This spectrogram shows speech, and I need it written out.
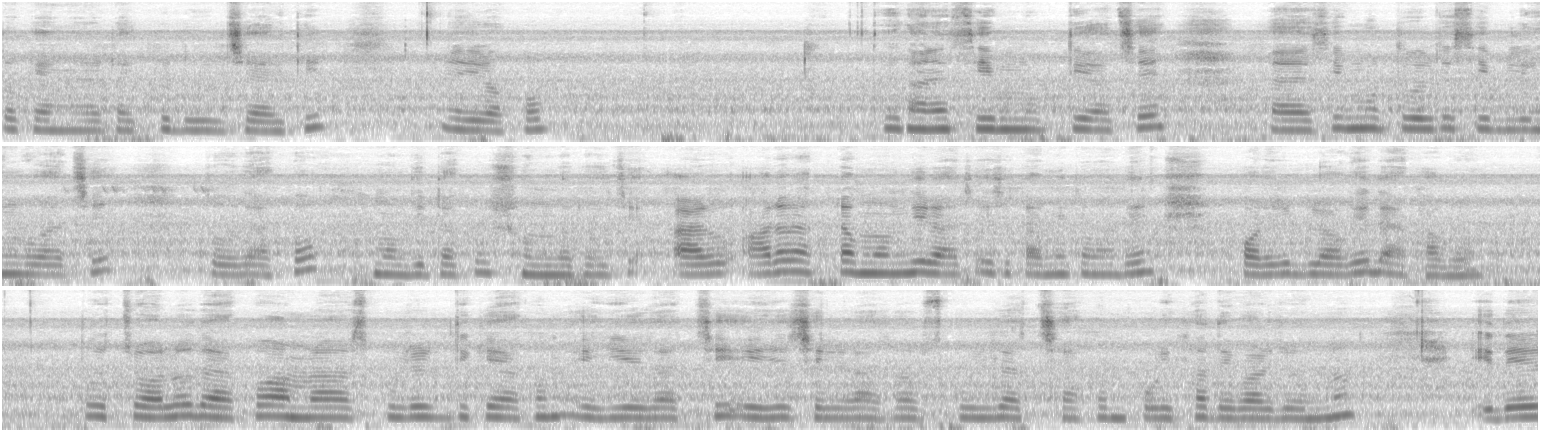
তো ক্যামেরাটা একটু দুলছে আর কি। এইরকম। এখানে শিব মূর্তি আছে। শিব মূর্তি বলতে শিবলিঙ্গ আছে। তো দেখো, মন্দিরটা খুব সুন্দর হয়েছে। আর আরও একটা মন্দির আছে, সেটা আমি তোমাদের পরের ব্লগে দেখাবো। তো চলো দেখো, আমরা স্কুলের দিকে এখন এগিয়ে যাচ্ছি। এই যে ছেলেরা সব স্কুল যাচ্ছে এখন পরীক্ষা দেওয়ার জন্য। এদের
